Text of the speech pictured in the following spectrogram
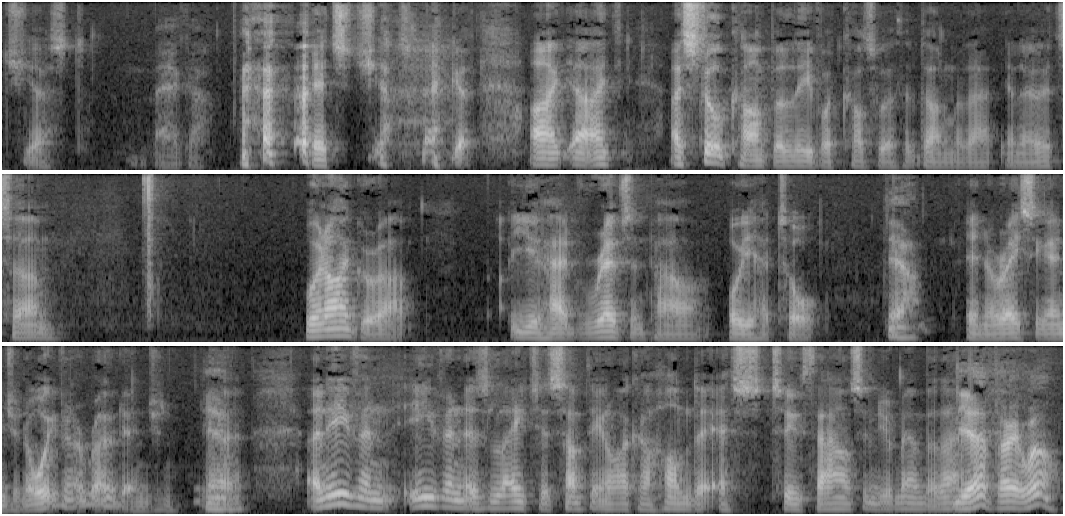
just mega. it's just mega. I, I I still can't believe what Cosworth have done with that. You know, it's um. When I grew up, you had revs and power, or you had torque Yeah. in a racing engine, or even a road engine. you Yeah. know. And even even as late as something like a Honda S two thousand, you remember that? Yeah, very well.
